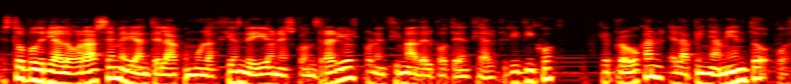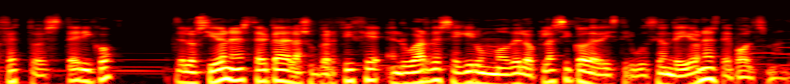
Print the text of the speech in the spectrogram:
Esto podría lograrse mediante la acumulación de iones contrarios por encima del potencial crítico que provocan el apiñamiento o efecto estérico de los iones cerca de la superficie en lugar de seguir un modelo clásico de distribución de iones de Boltzmann.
